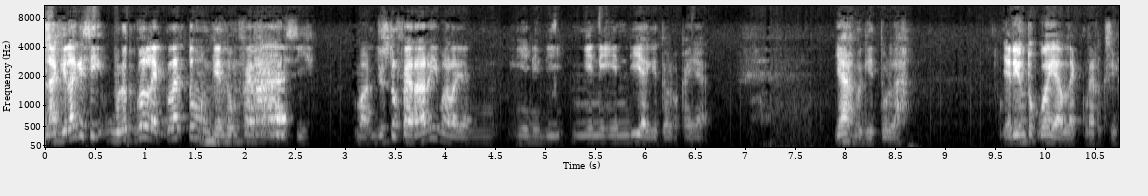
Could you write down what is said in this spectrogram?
lagi-lagi sih menurut gue Leclerc tuh menggendong Ferrari sih. Justru Ferrari malah yang ini di nginiin dia gitu loh kayak ya begitulah. Jadi untuk gue ya Leclerc sih.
